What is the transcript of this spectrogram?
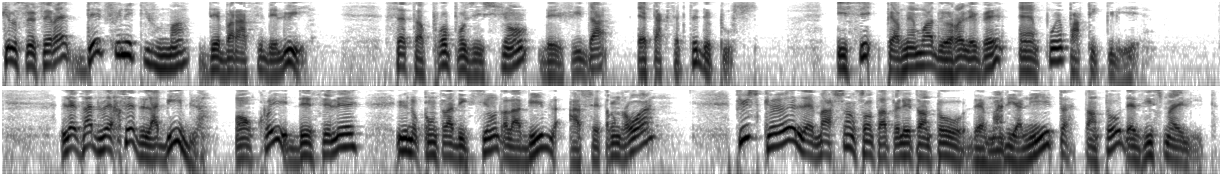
qu'il se serait définitivement débarrassé de lui. Cette proposition de Judas est acceptée de tous. Ici, permets-moi de relever un point particulier. Les adversaires de la Bible ont cru déceler une contradiction dans la Bible à cet endroit, puisque les marchands sont appelés tantôt des Madianites, tantôt des Ismaélites.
